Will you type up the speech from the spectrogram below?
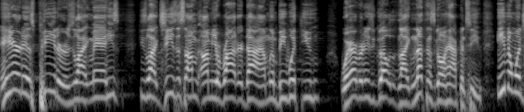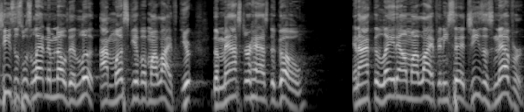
And here it is, Peter is like, man, he's, he's like, Jesus, I'm, I'm your ride or die. I'm to be with you wherever you go. Like, nothing's going to happen to you. Even when Jesus was letting him know that, look, I must give up my life. You're, the master has to go, and I have to lay down my life. And he said, Jesus, never.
